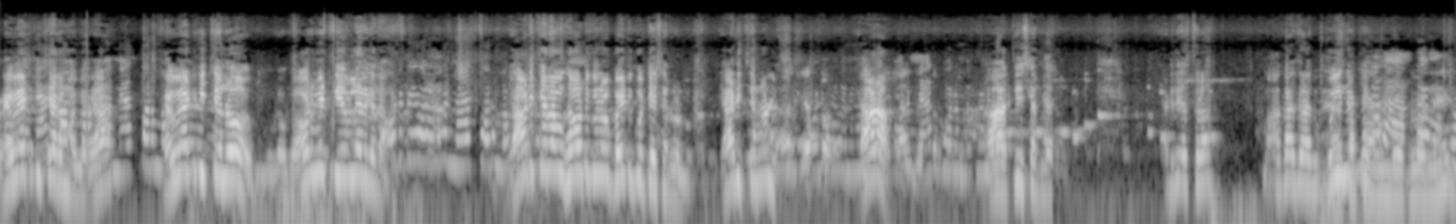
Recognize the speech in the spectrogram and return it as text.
ప్రైవేట్కి ఇచ్చారమ్మా మీరా? ప్రైవేట్కి ఇచ్చారు? గవర్నమెంట్కి ఇవ్వలేదు కదా. యాడిచ్చారు గవర్నమెంట్ మీరు బయటకు కొట్టేశారు రెండు యాడిచ్చారు వాళ్ళు. యాడా? ఎటు తీస్తారా? మాకు అది అది పోయిందంటే అవసరం లేదు.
